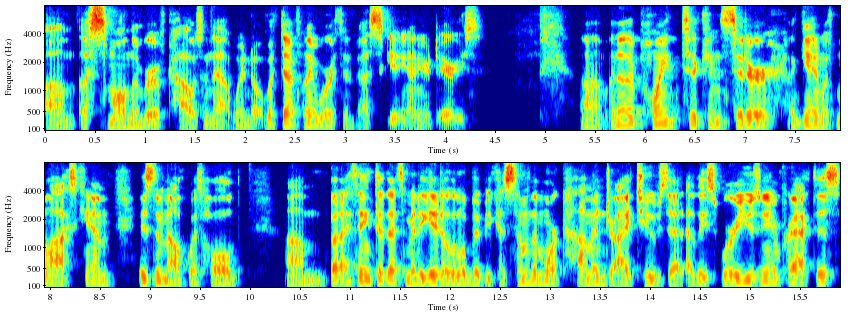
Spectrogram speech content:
um, a small number of cows in that window, but definitely worth investigating on your dairies. Um, another point to consider, again, with meloxicam is the milk withhold. Um, but I think that that's mitigated a little bit because some of the more common dry tubes that at least we're using in practice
